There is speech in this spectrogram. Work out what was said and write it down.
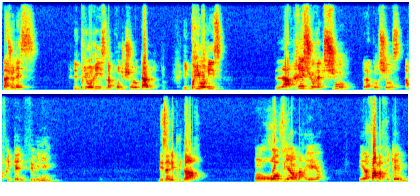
la jeunesse, il priorise la production locale, il priorise la résurrection de la conscience africaine féminine. Des années plus tard, on revient en arrière et la femme africaine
